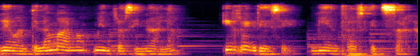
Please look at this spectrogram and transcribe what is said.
Levante la mano mientras inhala y regrese mientras exhala.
